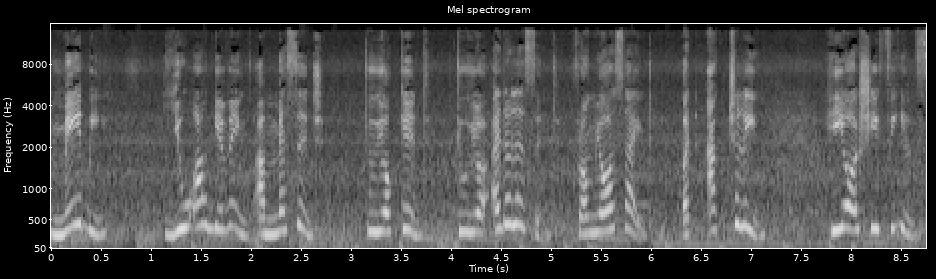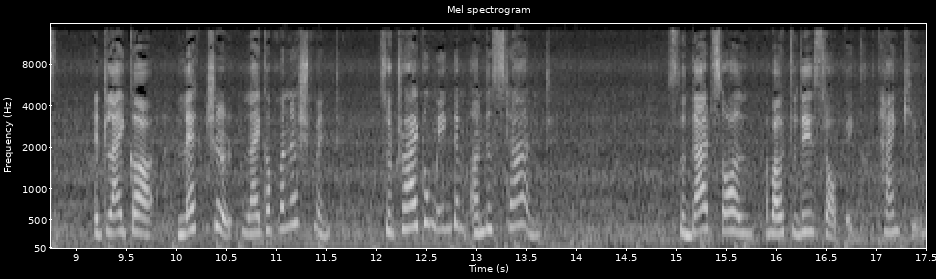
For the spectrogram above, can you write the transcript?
Maybe you are giving a message to your kid, to your adolescent from your side, but actually he or she feels it like a lecture, like a punishment. So try to make them understand. So that's all about today's topic. Thank you.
